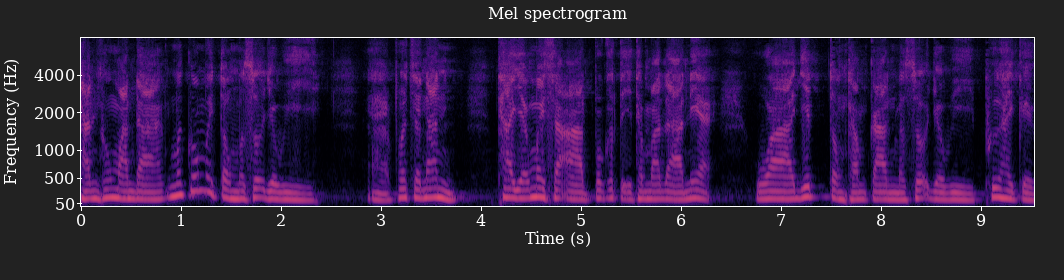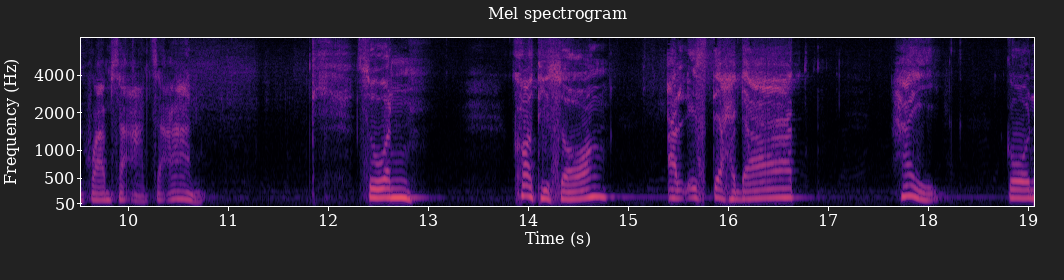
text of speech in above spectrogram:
คันของมารดา มันก็ไม่ต้องมาโซยวี เพราะฉะนั้นถ้ายังไม่สะอาดปกติธรรมดาเนี่ยวายิบต้องทำการมาโซยวี เพื่อให้เกิดความสะอาดสะอ้าน ส่วน ข้อที่สองอัลอิสติฮดาดให้โกน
